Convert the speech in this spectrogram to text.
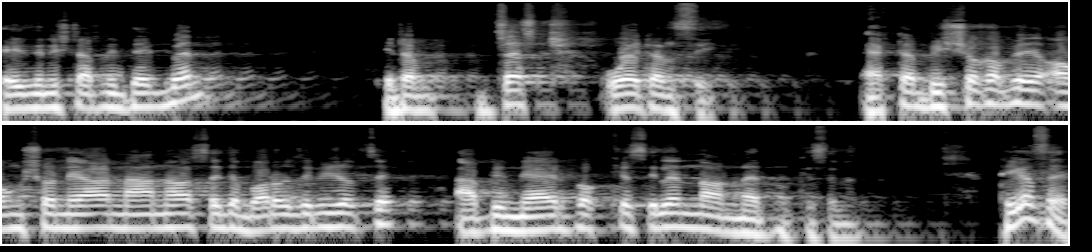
এই জিনিসটা আপনি দেখবেন। এটা জাস্ট ওয়েট অ্যান্ড সি একটা বিশ্বকাপে অংশ নেওয়া, না নেওয়ার চাইতে বড় জিনিস হচ্ছে, আপনি ন্যায়ের পক্ষে ছিলেন না অন্যায়ের পক্ষে ছিলেন। ঠিক আছে?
